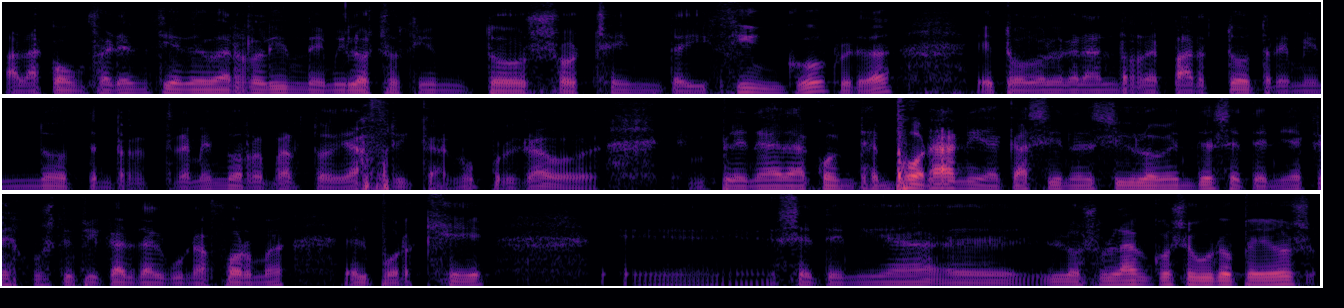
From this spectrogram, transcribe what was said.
a la conferencia de Berlín de 1885, ¿verdad? Eh, todo el gran reparto, tremendo, tremendo reparto de África, ¿no? Porque claro, en plena edad contemporánea, casi en el siglo XX, se tenía que justificar de alguna forma el por qué eh, se tenía eh, los blancos europeos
